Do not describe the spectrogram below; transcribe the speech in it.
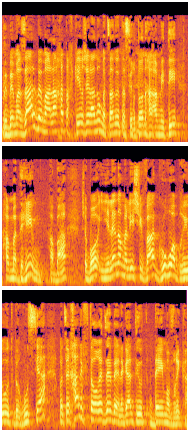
ובמזל במהלך התחקיר שלנו מצאנו את הסרטון האמיתי המדהים הבא, שבו ילנה מלישיבה, גורו הבריאות ברוסיה, מצליחה לפתור את זה באלגנטיות די מבריקה.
